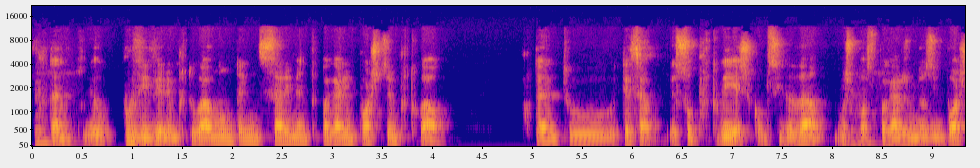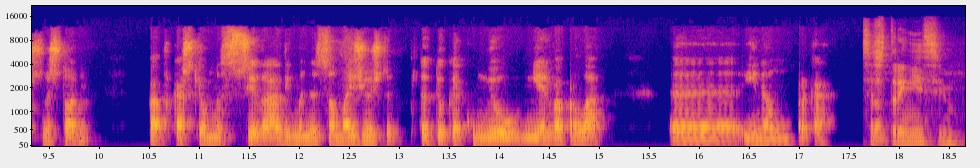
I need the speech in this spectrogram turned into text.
Portanto, eu, por viver em Portugal, não tenho necessariamente de pagar impostos em Portugal. Portanto, atenção, eu sou português como cidadão, mas Uhum. posso pagar os meus impostos na Estónia, pá, porque acho que é uma sociedade e uma nação mais justa. Portanto, eu quero que o meu dinheiro vá para lá eh, e não para cá. Isso é estranhíssimo.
